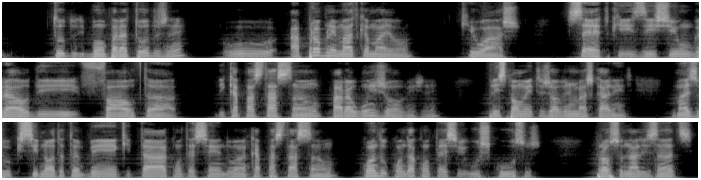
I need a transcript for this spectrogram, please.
tudo de bom para todos, né? O, a problemática maior que eu acho, certo, que existe um grau de falta de capacitação para alguns jovens, né? Principalmente os jovens mais carentes. Mas o que se nota também é que está acontecendo uma capacitação. Quando, quando acontecem os cursos profissionalizantes,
